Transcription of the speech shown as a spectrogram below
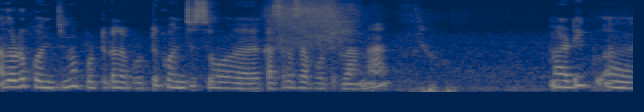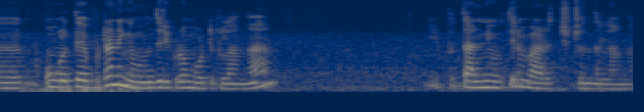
அதோட கொஞ்சமாக பொட்டுக்களை போட்டு கொஞ்சம் சோ கசகசா போட்டுக்கலாங்க. மறுபடி உங்களுக்கு தேவைப்பட்டால் நீங்கள் முந்திரி கூட போட்டுக்கலாங்க. இப்போ தண்ணி ஊற்றி நம்ம அரைச்சிட்டு வந்துடலாங்க.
